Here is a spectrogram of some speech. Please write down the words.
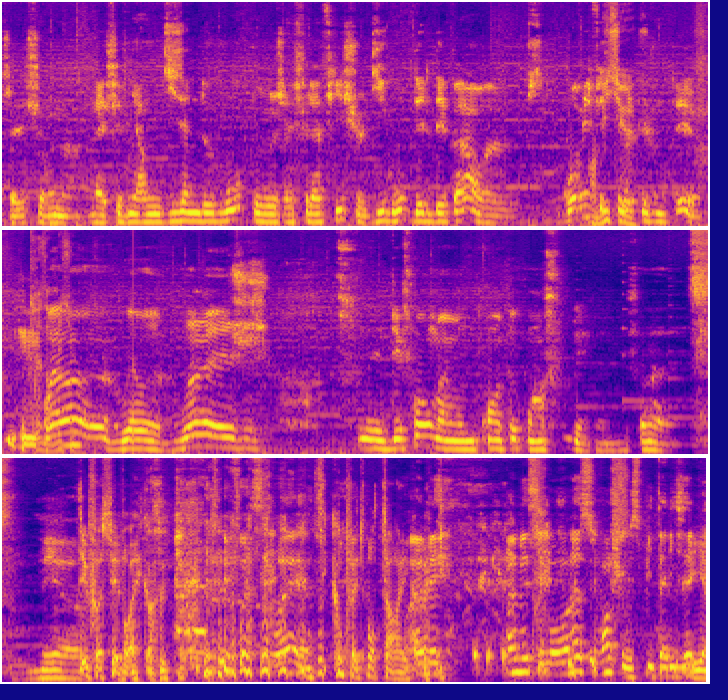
j'avais fait, on avait fait venir une dizaine de groupes, euh, j'avais fait l'affiche 10 groupes dès le départ. Euh, premier festival que je montais. ouais, ouais, ouais, ouais, des fois on, me prend un peu pour un fou, des, fois. Mais euh... Des fois c'est vrai quand même. des fois c'est vrai. c'est complètement taré. Ah mais, ah, mais ces moments-là, souvent je suis hospitalisé.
